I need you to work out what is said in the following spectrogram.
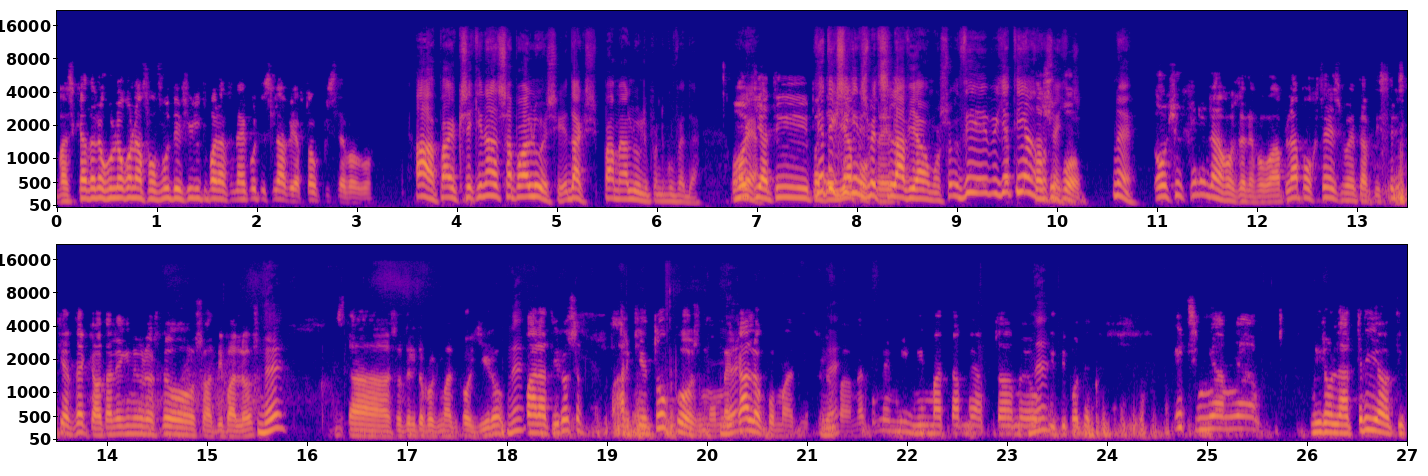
Βασικά δεν έχουν λόγο να φοβούνται οι φίλοι του Παναθηναϊκού τη Σλάβη. Αυτό πιστεύω εγώ. Α, πάει, ξεκινάς από αλλού εσύ. Εντάξει, πάμε αλλού λοιπόν την κουβέντα. Όχι Ωραία. γιατί. Γιατί Παντελή, ξεκίνησε από με τη χθες- Σλάβια όμως; Γιατί Θα άγχος σου έχεις; πω. Ναι. Όχι, όχι, κανένα άγχος δεν έχω. εγώ. Απλά από χθες μετά από τις 3 και 10, όταν έγινε γνωστός ο αντίπαλος Ναι. Στα, στο τρίτο προκριματικό γύρο, Ναι. παρατηρώ σε αρκετό κόσμο, Ναι. μεγάλο κομμάτι του Ναι. Παναθηναϊκού, με μηνύματα, με αυτά, με Ναι. οτιδήποτε. Έτσι μια, μια μοιρολατρία ότι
